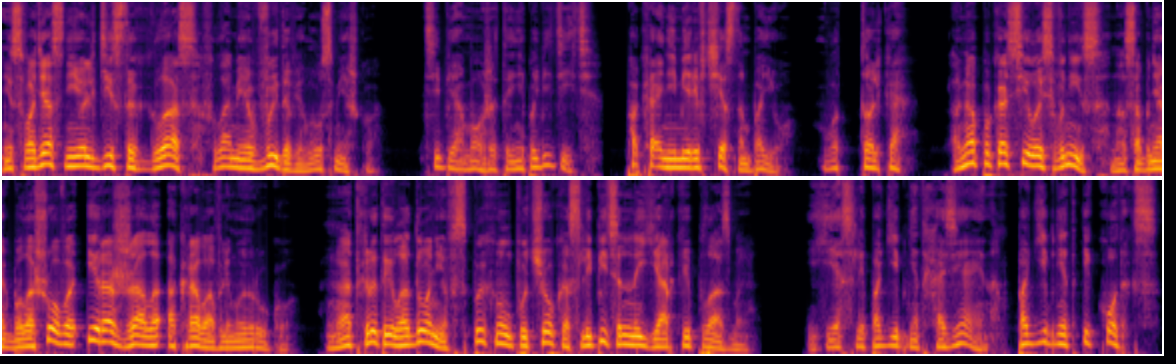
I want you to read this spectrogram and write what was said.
Не сводя с нее льдистых глаз, Фламия выдавила усмешку. «Тебя может и не победить, по крайней мере в честном бою. Вот только...» Она покосилась вниз на особняк Балашова и разжала окровавленную руку. На открытой ладони вспыхнул пучок ослепительной яркой плазмы. «Если погибнет хозяин, погибнет и кодекс»,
